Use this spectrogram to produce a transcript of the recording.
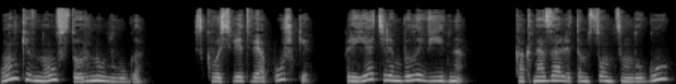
Он кивнул в сторону луга. Сквозь ветви опушки приятелям было видно, как на залитом солнцем лугу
